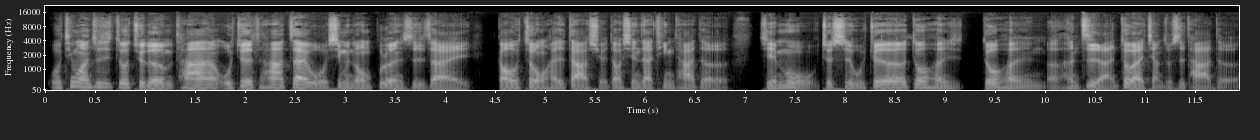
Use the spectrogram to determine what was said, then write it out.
我听完就是都觉得他，我觉得他在我心目中，不论是在高中还是大学，到现在听他的节目，就是我觉得都很都很呃很自然，对我来讲就是他的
